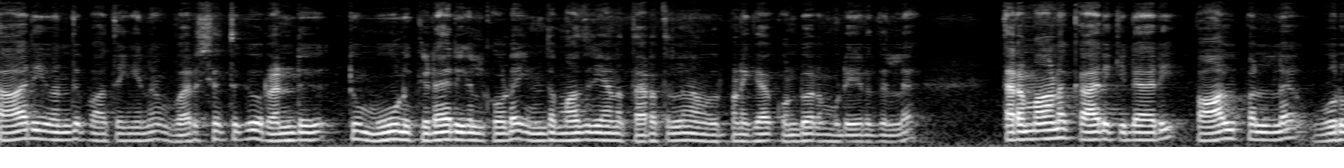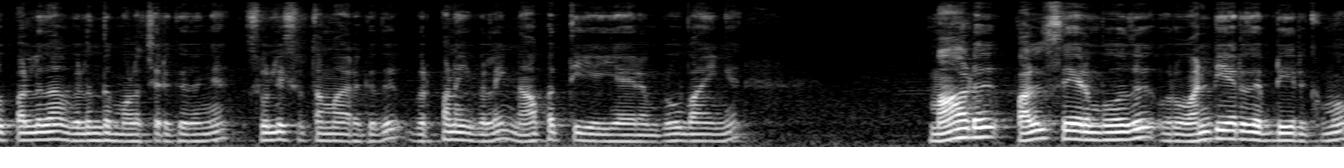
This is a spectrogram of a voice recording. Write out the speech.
காரி வந்து பார்த்திங்கன்னா வருஷத்துக்கு ரெண்டு டு மூணு கிடாரிகள் கூட இந்த மாதிரியான தரத்தில் நம்ம விற்பனைக்காக கொண்டு வர முடியறதில்ல. தரமான காரி கிடாரி பால் பல்ல ஒரு பல்லு தான் விழுந்து முளைச்சிருக்குதுங்க. சுழி சுத்தமாக இருக்குது. விற்பனை விலை நாற்பத்தி ஐயாயிரம் ரூபாய்ங்க. மாடு பல் சேரும்போது ஒரு வண்டி ஏறுது எப்படி இருக்குமோ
